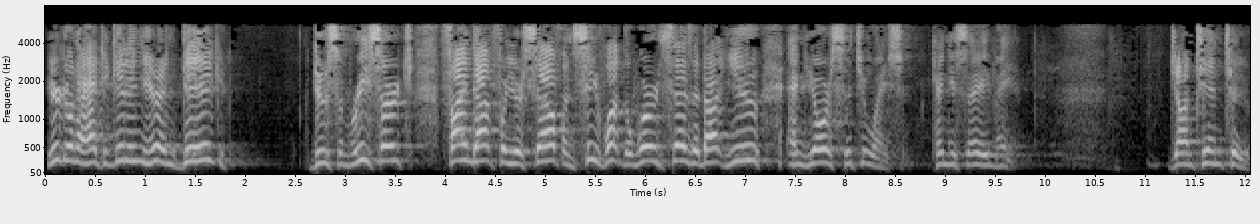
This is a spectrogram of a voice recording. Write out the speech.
You're going to have to get in here and dig do some research, find out for yourself, and see what the Word says about you and your situation. Can you say amen? John 10 2.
